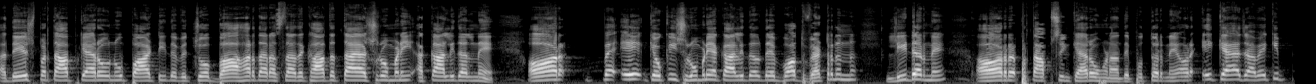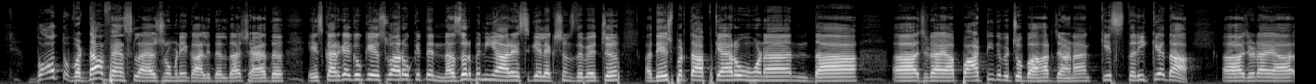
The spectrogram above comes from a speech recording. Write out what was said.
ਆਦੇਸ਼ ਪ੍ਰਤਾਪ ਕੈਰੋ ਨੂੰ ਪਾਰਟੀ ਦੇ ਵਿੱਚੋਂ ਬਾਹਰ ਦਾ ਰਸਤਾ ਦਿਖਾ ਦਿੱਤਾ ਹੈ ਸ਼੍ਰੋਮਣੀ ਅਕਾਲੀ ਦਲ ਨੇ। ਔਰ ਇਹ ਕਿਉਂਕਿ ਸ਼੍ਰੋਮਣੀ ਅਕਾਲੀ ਦਲ ਦੇ ਬਹੁਤ ਵੈਟਰਨ ਲੀਡਰ ਨੇ ਔਰ ਪ੍ਰਤਾਪ ਸਿੰਘ ਕੈਰੋ ਹੁਣਾਂ ਦੇ ਪੁੱਤਰ ਨੇ ਔਰ ਇਹ ਕਿਹਾ ਜਾਵੇ ਕਿ ਬਹੁਤ ਵੱਡਾ ਫੈਸਲਾ ਹੈ ਸ਼੍ਰੋਮਣੀ ਅਕਾਲੀ ਦਲ ਦਾ ਸ਼ਾਇਦ ਇਸ ਕਰਕੇ ਕਿਉਂਕਿ ਇਸ ਵਾਰ ਉਹ ਕਿਤੇ ਨਜ਼ਰ ਵੀ ਨਹੀਂ ਆ ਰਹੇ ਸੀਗੇ ਇਲੈਕਸ਼ਨਸ ਦੇ ਵਿੱਚ। ਆਦੇਸ਼ ਪ੍ਰਤਾਪ ਕੈਰੋ ਹੁਣਾਂ ਦਾ ਜਿਹੜਾ ਆ ਪਾਰਟੀ ਦੇ ਵਿੱਚੋਂ ਬਾਹਰ ਜਾਣਾ ਕਿਸ ਤਰੀਕੇ ਦਾ ਜਿਹੜਾ ਆ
